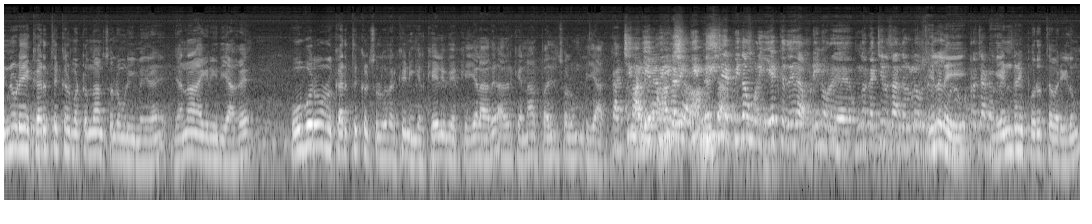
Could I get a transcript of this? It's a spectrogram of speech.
என்னுடைய கருத்துக்கள் மட்டும்தான் சொல்ல முடியுமே ஜனநாயக ரீதியாக ஒவ்வொருவரும் ஒரு கருத்துக்கள் சொல்வதற்கு நீங்கள் கேள்வி கேட்க இயலாது அதற்கு என்னால் பதில் சொல்ல முடியாது. இல்லை என்றை பொறுத்தவரையிலும்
